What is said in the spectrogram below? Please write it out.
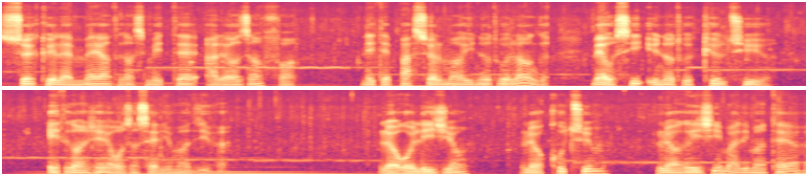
Ce que les mères transmettaient à leurs enfants n'était pas seulement une autre langue, mais aussi une autre culture, étrangère aux enseignements divins. Leur religion, leurs coutumes, leur régime alimentaire,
